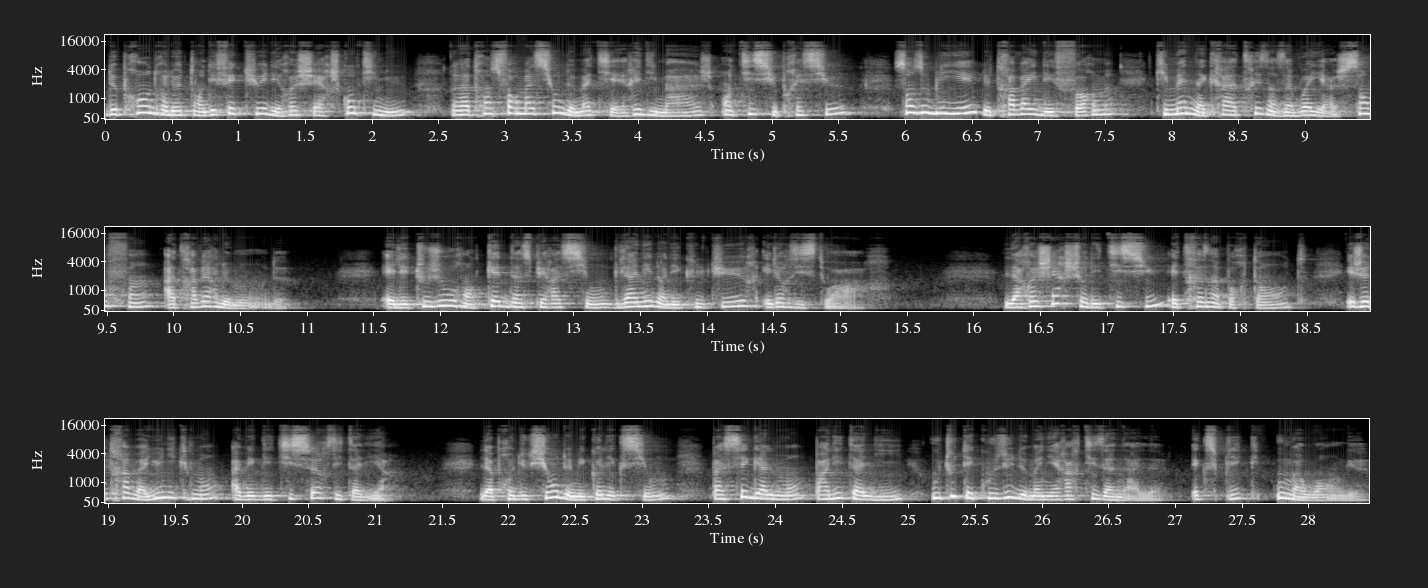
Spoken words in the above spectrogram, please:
de prendre le temps d'effectuer des recherches continues dans la transformation de matières et d'images en tissus précieux, sans oublier le travail des formes qui mène la créatrice dans un voyage sans fin à travers le monde. Elle est toujours en quête d'inspiration glanée dans les cultures et leurs histoires. La recherche sur les tissus est très importante et je travaille uniquement avec des tisseurs italiens. La production de mes collections passe également par l'Italie où tout est cousu de manière artisanale, explique Uma Wang.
